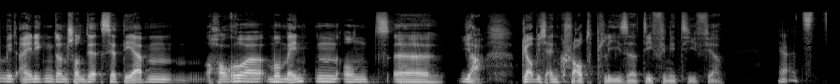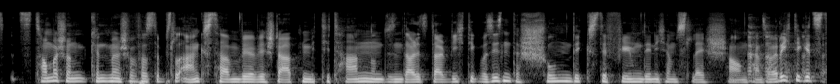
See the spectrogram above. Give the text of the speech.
mit einigen dann schon sehr derben Horror-Momenten und äh, ja, glaube ich, ein Crowdpleaser, definitiv, ja. Ja, jetzt, jetzt haben wir schon, könnte man schon fast ein bisschen Angst haben. Wir, wir starten mit Titanen und die sind alle total wichtig. Was ist denn der schundigste Film, den ich am Slash schauen kann? So richtig, jetzt,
